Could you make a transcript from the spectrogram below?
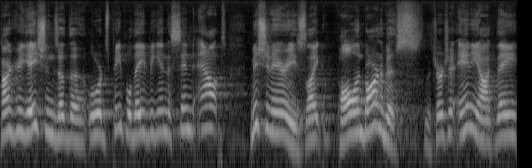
Congregations of the Lord's people, they begin to send out missionaries like Paul and Barnabas, the church at Antioch, they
